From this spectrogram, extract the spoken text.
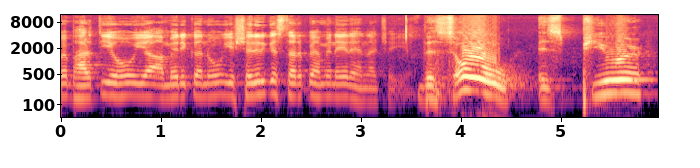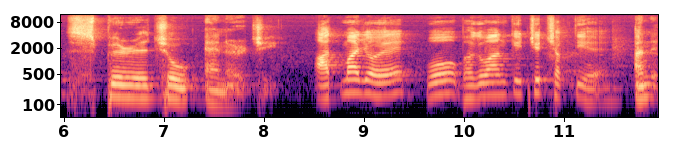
मैं भारतीय हूँ या अमेरिकन हूँ। ये शरीर के स्तर पे हमें नहीं रहना चाहिए। The soul is pure spiritual energy आत्मा जो है वो भगवान की चित शक्ति है। एंड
